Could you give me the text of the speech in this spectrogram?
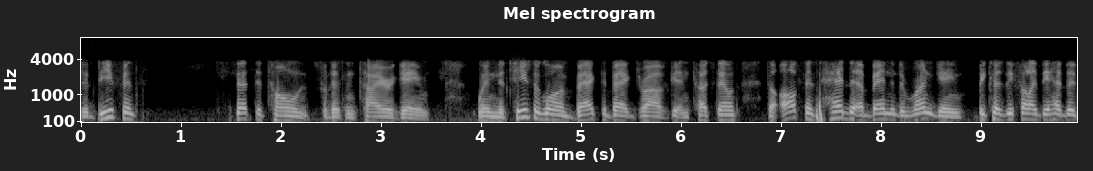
The defense set the tone for this entire game. When the Chiefs are going back to back drives, getting touchdowns, the offense had to abandon the run game because they felt like they had to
